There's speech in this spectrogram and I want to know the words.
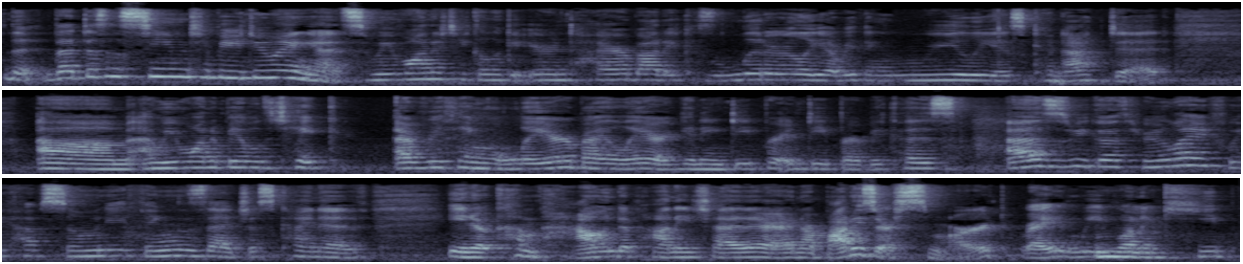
that, that doesn't seem to be doing it. So we want to take a look at your entire body because literally everything really is connected. Um, and we want to be able to take everything layer by layer, getting deeper and deeper because as we go through life, we have so many things that just kind of, you know, compound upon each other and our bodies are smart, right? We want to keep,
